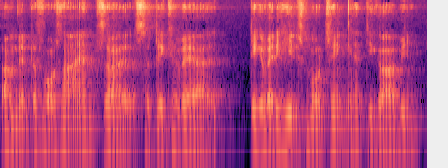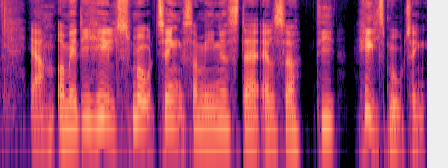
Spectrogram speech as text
om hvem der får sejren. Så, så det, kan være, det kan være de helt små ting, at de går op i. Ja, og med de helt små ting, så menes der altså de helt små ting.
